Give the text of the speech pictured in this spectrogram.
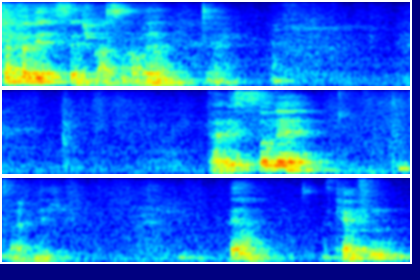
dann verliert es den Spaß auch. Ja. Da ist so eine. Tut halt nicht. Ja. Das Kämpfen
